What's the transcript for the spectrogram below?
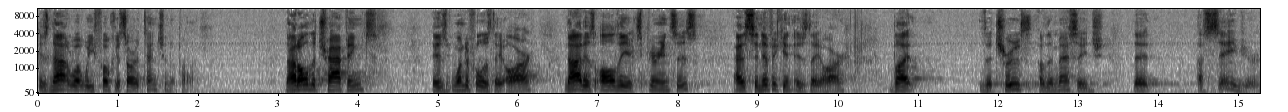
is not what we focus our attention upon. Not all the trappings, as wonderful as they are, not as all the experiences, as significant as they are, but the truth of the message that a Savior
